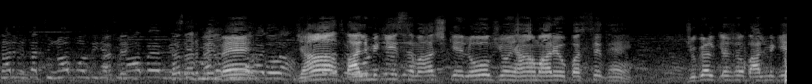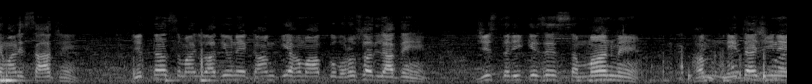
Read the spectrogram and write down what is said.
सर जैसा चुनाव बोल दीजिए चुनाव पे सर मैं जहाँ वाल्मीकि समाज के लोग जो यहाँ हमारे उपस्थित हैं जुगल केशव वाल्मीकि हमारे साथ हैं जितना समाजवादियों ने काम किया हम आपको भरोसा दिलाते हैं। जिस तरीके से सम्मान में हम नेताजी ने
